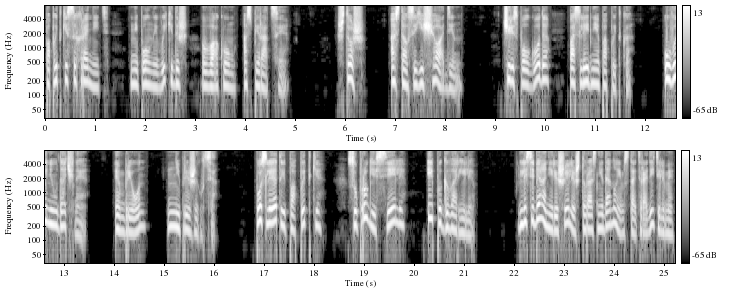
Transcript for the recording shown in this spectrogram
попытки сохранить, неполный выкидыш, вакуум аспирации. Что ж, остался еще один. Через полгода последняя попытка. Увы, неудачная. Эмбрион не прижился. После этой попытки супруги сели и поговорили. Для себя они решили, что раз не дано им стать родителями,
